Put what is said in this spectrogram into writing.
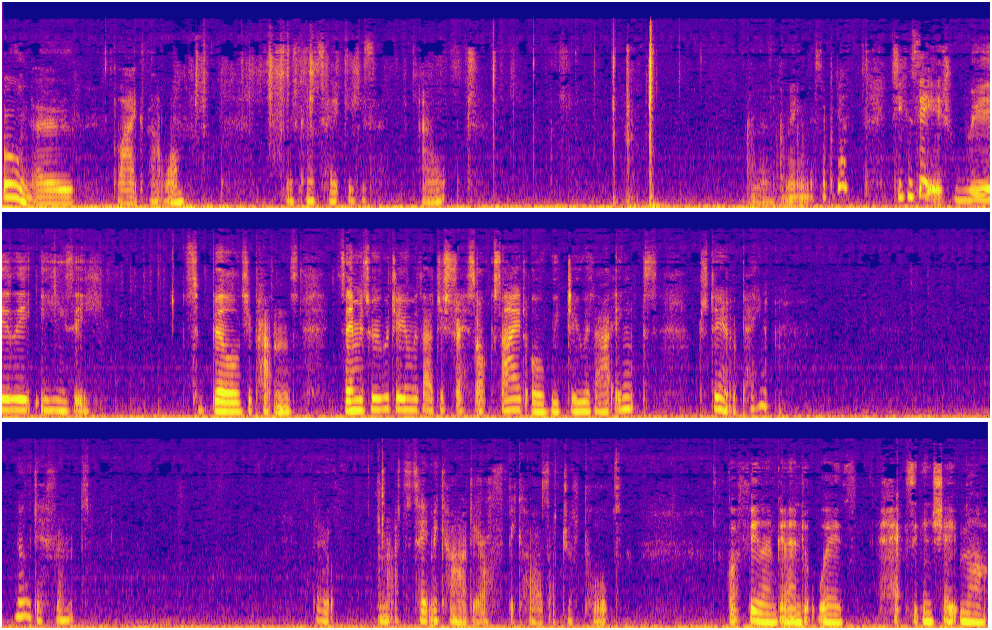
Oh no, like that one. I'm just going to take these out clean this up again. So you can see it's really easy to build your patterns. Same as we were doing with our Distress Oxide or we do with our inks. I'm just doing it with paint. No different. So I might have to take my cardi off because I've just pulled. I've got a feeling I'm going to end up with a hexagon shaped mark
